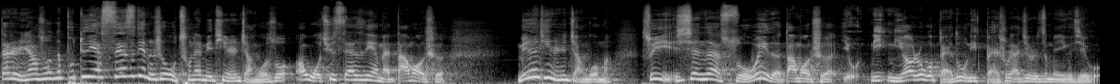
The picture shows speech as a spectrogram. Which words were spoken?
但是人家说那不对呀，4S 店的车我从来没听人讲过，说啊我去 4S 店买大贸车，没人听人讲过吗？所以现在所谓的大贸车，有你你要如果百度你摆出来就是这么一个结果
